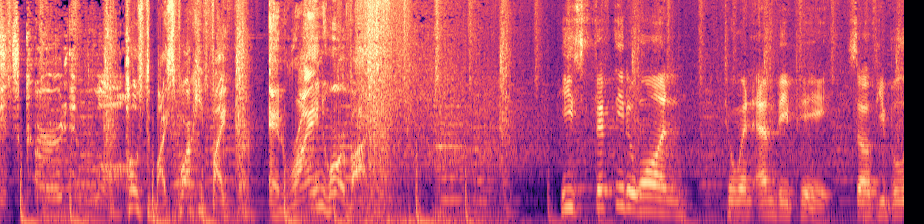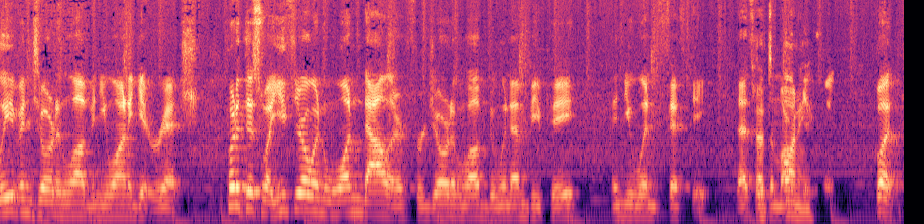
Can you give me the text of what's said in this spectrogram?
It's Curd and Long. Hosted by Sparky Fifer and Ryan Horvat. He's 50 to 1 to win MVP. So if you believe in Jordan Love and you want to get rich, put it this way you throw in $1 for Jordan Love to win MVP and you win 50. That's what That's the market. But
